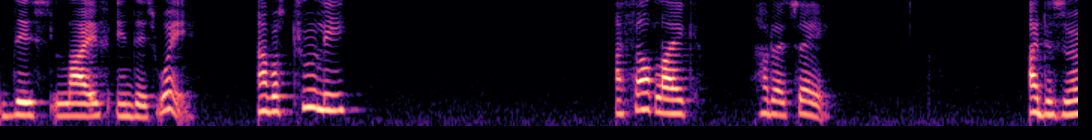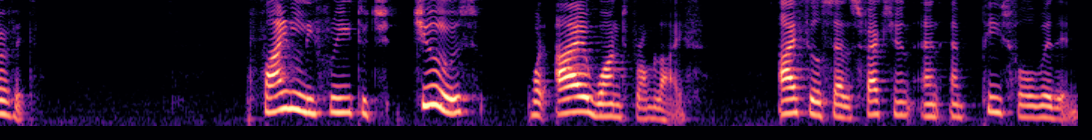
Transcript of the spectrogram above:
this life in this way. I was truly I felt like, how do I say, I deserve it. Finally, free to ch- choose what I want from life. I feel satisfaction and am peaceful within.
